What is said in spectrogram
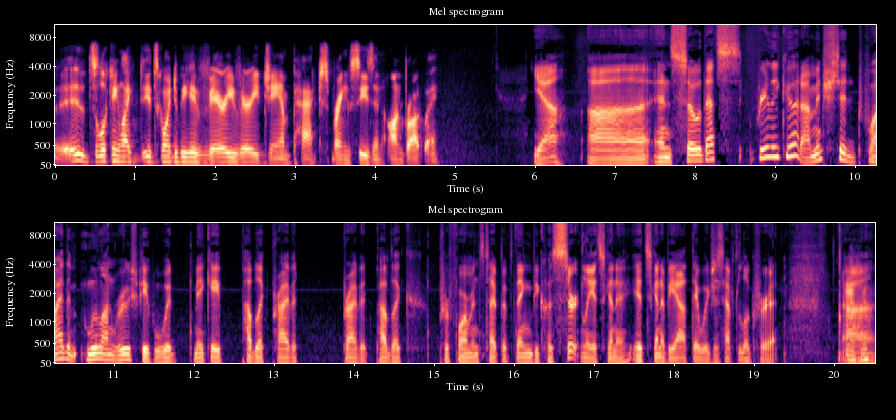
it's looking like it's going to be a very very jam packed spring season on Broadway. Yeah. Uh, and so that's really good. I'm interested why the Moulin Rouge people would make a public private private public performance type of thing because certainly it's gonna it's gonna be out there. We just have to look for it. Uh, mm-hmm. Uh,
